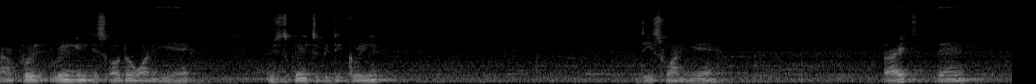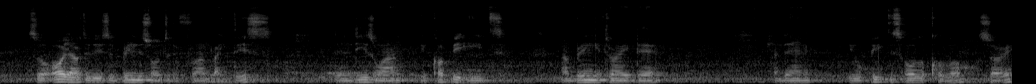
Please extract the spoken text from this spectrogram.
and bring in this other one here which is going to be the green. This one here right? Then so all you have to do is to bring this one to the front like this. Then this one you copy it and bring it right there. And then you pick this other color sorry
